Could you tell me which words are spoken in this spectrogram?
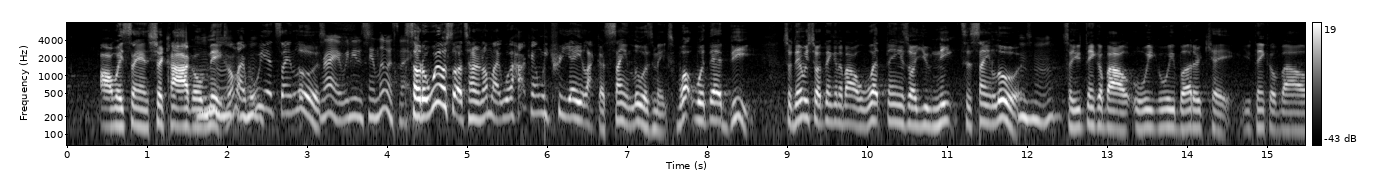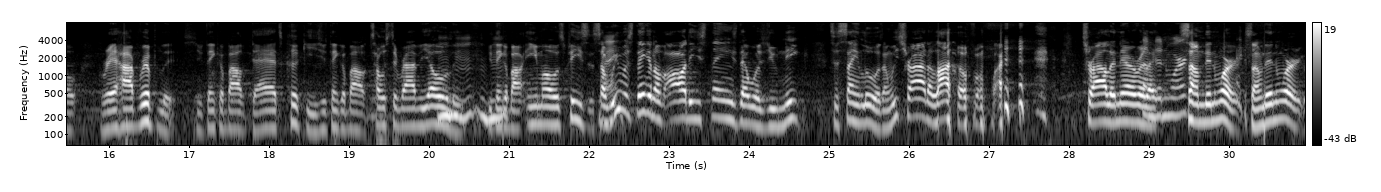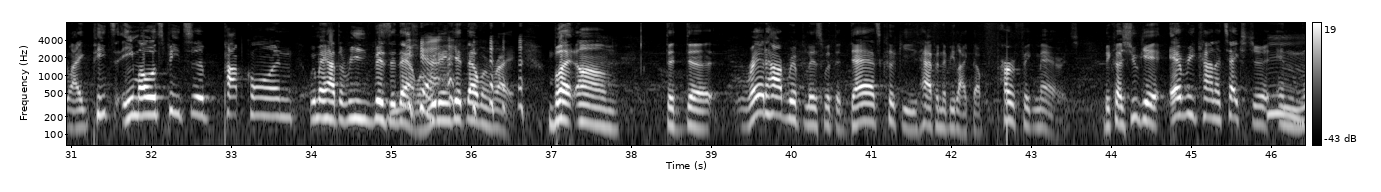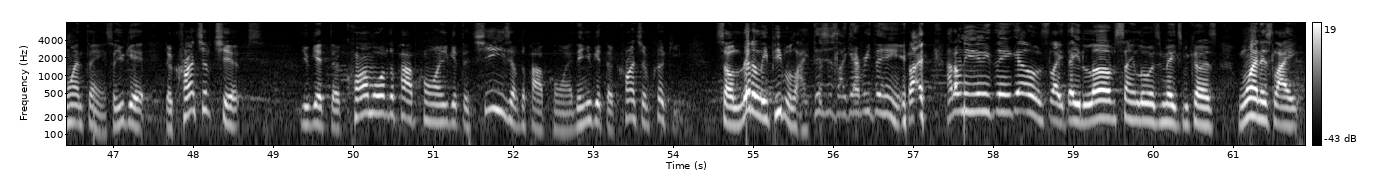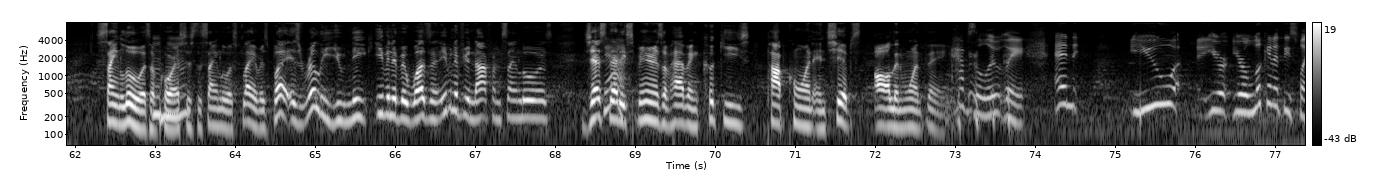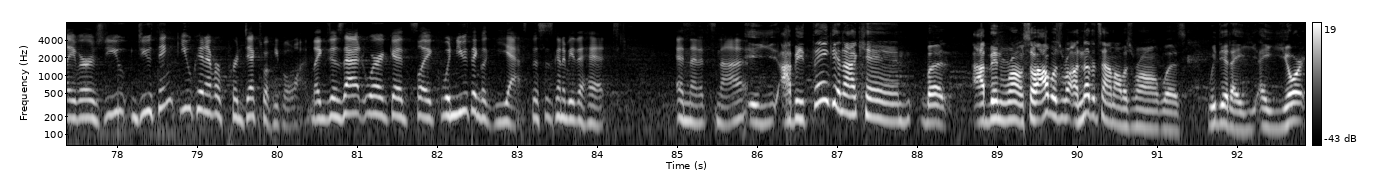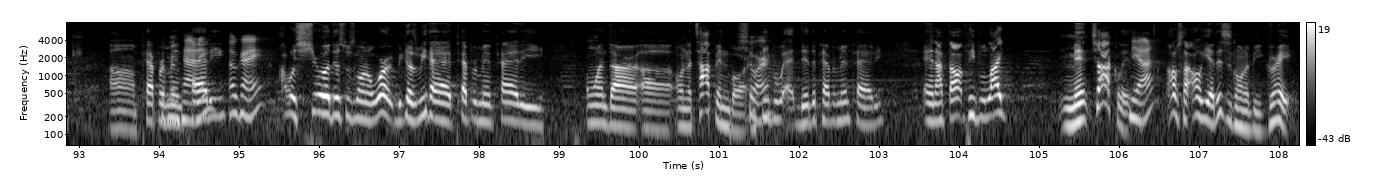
always saying Chicago mix. I'm like, well, we in St. Louis. Mm-hmm, right. We need a St. Louis mix. So the wheels start turning. I'm like, well, how can we create like a St. Louis mix? What would that be? So then we start thinking about what things are unique to St. Louis. Mm-hmm. So you think about ooey gooey butter cake. You think about red hot riplets. You think about dad's cookies. You think about toasted ravioli. You think about Imo's pieces. So we Mm-hmm, was thinking of all these things that was unique to St. Louis, and we tried a lot of them. Like, trial and error. Some like, didn't work? Some didn't work. Some didn't work. Like pizza, Imo's pizza, popcorn. We may have to revisit that one. Yeah. We didn't get that one right. But um, the the red hot riplets with the dad's cookies happen to be like the perfect marriage because you get every kind of texture Mm. in one thing. So you get the crunch of chips. You get the caramel of the popcorn, you get the cheese of the popcorn, then you get the crunch of cookie. So literally, people like this is like everything. Like I don't need anything else. Like they love St. Louis mix because one is like St. Louis, of course, mm-hmm. it's the St. Louis flavors, but it's really unique. Even if it wasn't, even if you're not from St. Louis, just that experience of having cookies, popcorn, and chips all in one thing. Absolutely. and you you're you're looking at these flavors. Do you do you think you can ever predict what people want? Like does that where it gets like when you think like yes, this is going to be the hit and then it's not? I be thinking I can, but I've been wrong. So I was wrong. Another time I was wrong was we did a a York um, peppermint patty. Okay. I was sure this was going to work because we had peppermint patty on the uh, on the topping bar. And Sure. people did the peppermint patty, and I thought people liked mint chocolate. Yeah. I was like, oh yeah, this is going to be great.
